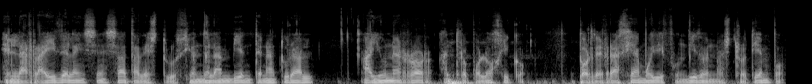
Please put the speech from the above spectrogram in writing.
En la raíz de la insensata destrucción del ambiente natural hay un error antropológico, por desgracia muy difundido en nuestro tiempo.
